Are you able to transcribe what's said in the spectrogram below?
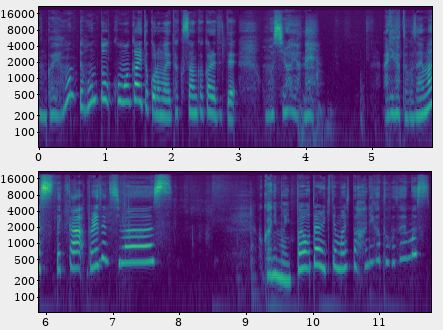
なんか絵本ってほんと細かいところまでたくさん書かれてて面白いよね。ありがとうございます。ステッカープレゼントします。他にもいっぱいお便り来てました。ありがとうございます。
